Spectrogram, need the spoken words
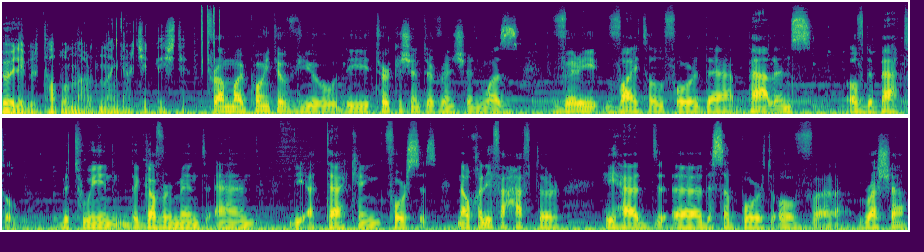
böyle bir tablonun ardından gerçekleşti. From my point of view, the Turkish intervention was very vital for the balance of the battle between the government and the attacking forces. Now, Khalifa Haftar, he had uh, the support of uh, Russia,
